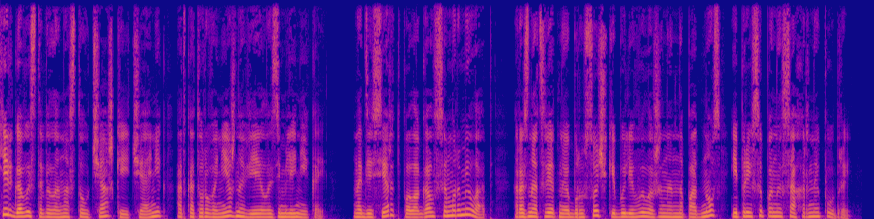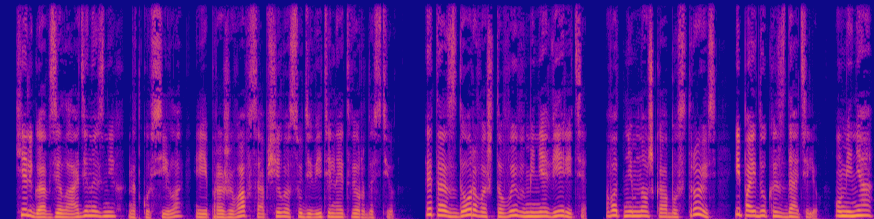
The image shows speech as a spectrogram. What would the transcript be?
Хельга выставила на стол чашки и чайник, от которого нежно веяло земляникой. На десерт полагался мармелад. Разноцветные брусочки были выложены на поднос и присыпаны сахарной пудрой. Хельга взяла один из них, надкусила и, проживав, сообщила с удивительной твердостью. «Это здорово, что вы в меня верите. Вот немножко обустроюсь и пойду к издателю. У меня...»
